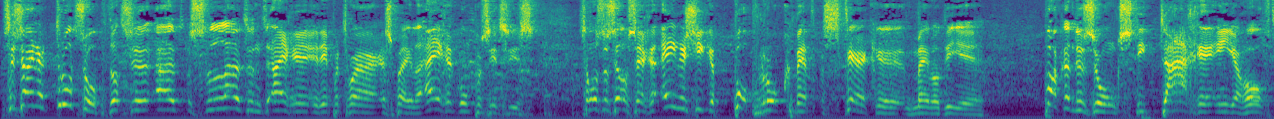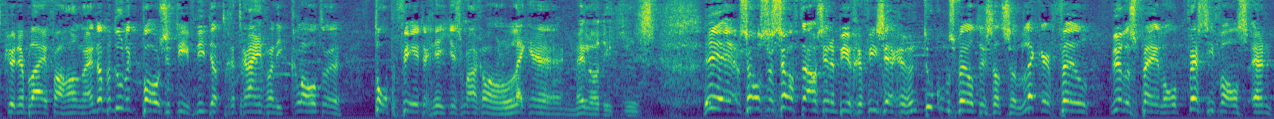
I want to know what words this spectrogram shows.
Ze zijn er trots op dat ze uitsluitend eigen repertoire spelen. Eigen composities. Zoals ze zelf zeggen, energieke poprock met sterke melodieën. Pakkende songs die dagen in je hoofd kunnen blijven hangen. En dat bedoel ik positief. Niet dat getrein van die klote top 40 hitjes, maar gewoon lekkere melodietjes. Zoals ze zelf trouwens in een biografie zeggen, hun toekomstbeeld is dat ze lekker veel willen spelen op festivals en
